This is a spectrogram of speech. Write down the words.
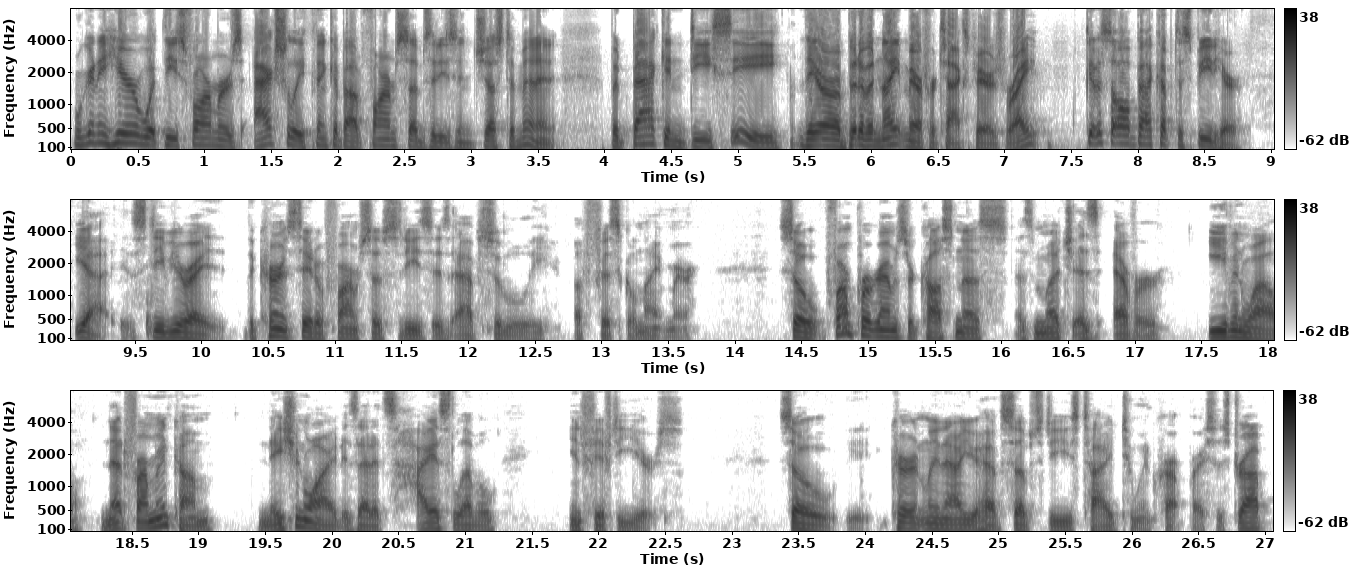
we're going to hear what these farmers actually think about farm subsidies in just a minute. But back in D.C., they are a bit of a nightmare for taxpayers, right? Get us all back up to speed here. Yeah, Steve, you're right. The current state of farm subsidies is absolutely a fiscal nightmare. So farm programs are costing us as much as ever, even while net farm income nationwide is at its highest level in 50 years. So currently now you have subsidies tied to when crop prices drop,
